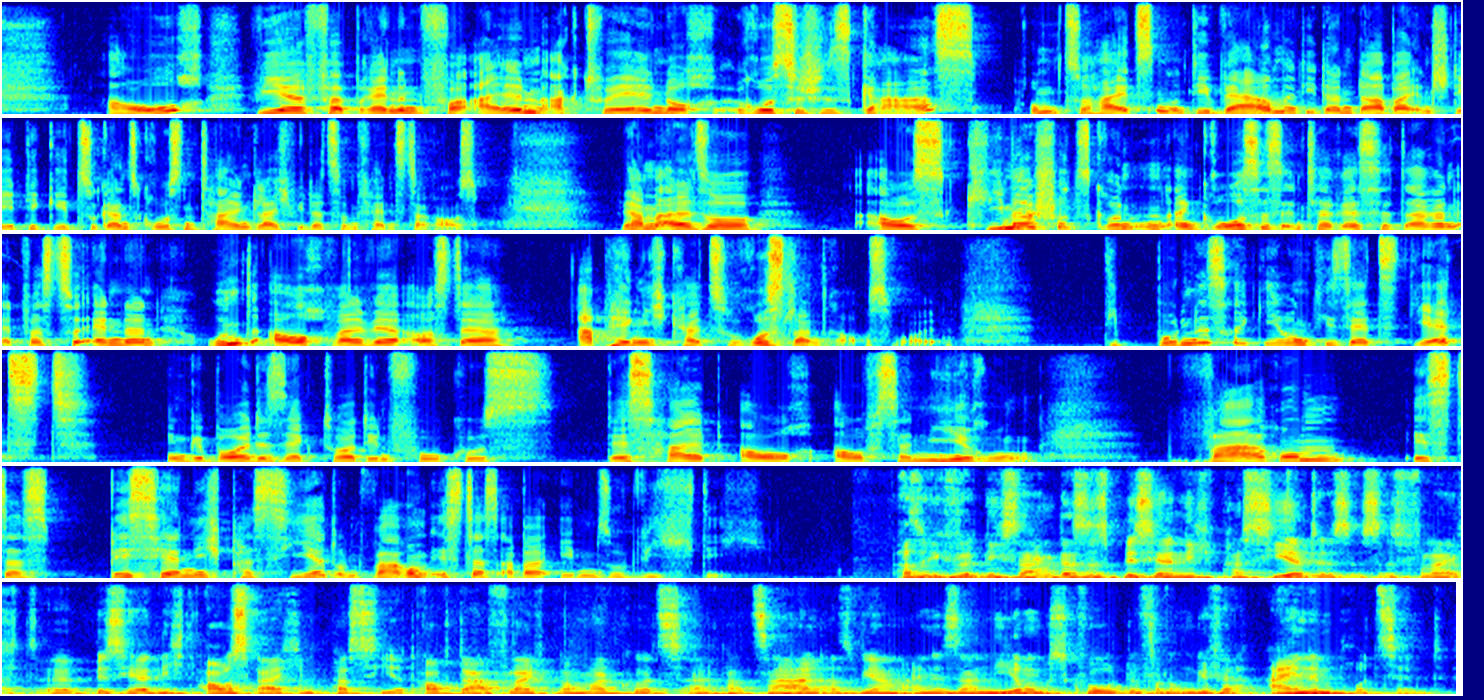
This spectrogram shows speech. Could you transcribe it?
auch, wir verbrennen vor allem aktuell noch russisches Gas, um zu heizen und die Wärme, die dann dabei entsteht, die geht zu ganz großen Teilen gleich wieder zum Fenster raus. Wir haben also aus Klimaschutzgründen ein großes Interesse daran, etwas zu ändern und auch, weil wir aus der Abhängigkeit zu Russland raus wollen. Die Bundesregierung, die setzt jetzt im Gebäudesektor den Fokus deshalb auch auf Sanierung. Warum ist das bisher nicht passiert und warum ist das aber eben so wichtig? Also ich würde nicht sagen, dass es bisher nicht passiert ist. Es ist vielleicht äh, bisher nicht ausreichend passiert. Auch da vielleicht noch mal kurz ein paar Zahlen. Also wir haben eine Sanierungsquote von ungefähr einem Prozent.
